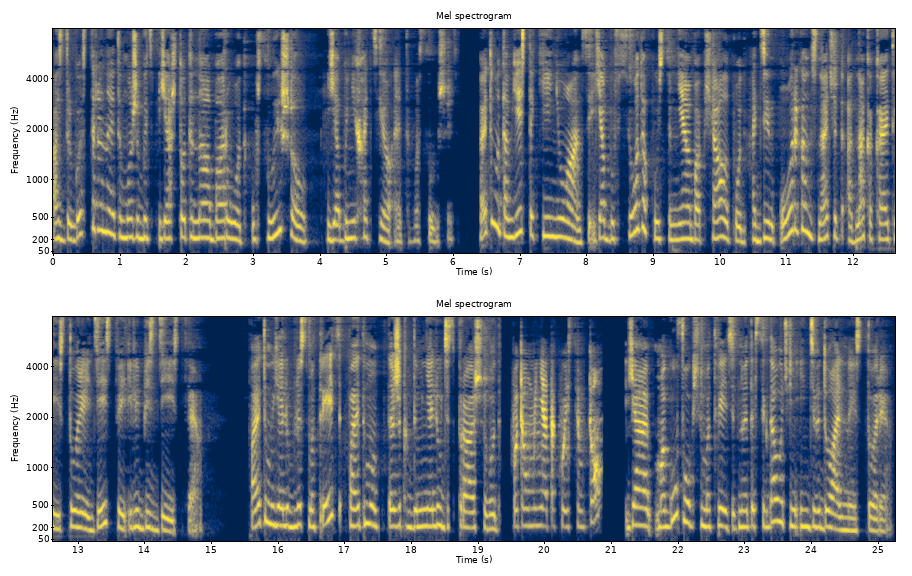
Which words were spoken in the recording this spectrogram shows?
а с другой стороны, это может быть я что-то наоборот услышал, я бы не хотел этого слышать. Поэтому там есть такие нюансы. Я бы все, допустим, не обобщала под один орган, значит, одна какая-то история действия или бездействия. Поэтому я люблю смотреть, поэтому даже когда меня люди спрашивают, вот а у меня такой симптом, я могу в общем ответить, но это всегда очень индивидуальная история.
